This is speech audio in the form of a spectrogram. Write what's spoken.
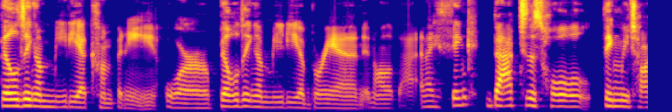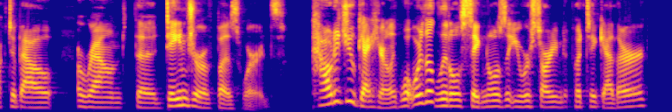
building a media company or building a media brand and all of that. And I think back to this whole thing we talked about around the danger of buzzwords. How did you get here? Like, what were the little signals that you were starting to put together?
